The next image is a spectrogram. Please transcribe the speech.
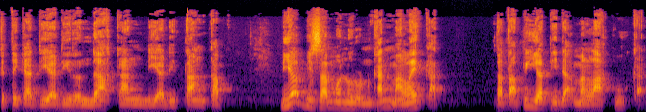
ketika dia direndahkan dia ditangkap dia bisa menurunkan malaikat tetapi ia tidak melakukan.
